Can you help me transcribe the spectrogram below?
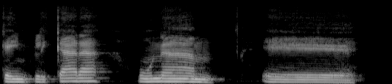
que implicara una, eh, eh,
